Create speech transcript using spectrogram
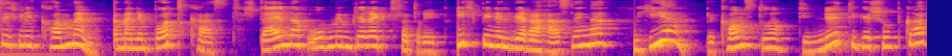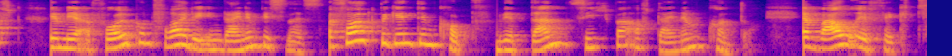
Herzlich willkommen bei meinem Podcast Steil nach oben im Direktvertrieb. Ich bin Elvira Haslinger und hier bekommst du die nötige Schubkraft für mehr Erfolg und Freude in deinem Business. Erfolg beginnt im Kopf und wird dann sichtbar auf deinem Konto. Der Wow-Effekt.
